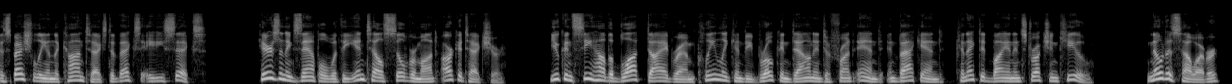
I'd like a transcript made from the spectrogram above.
especially in the context of x86. Here's an example with the Intel Silvermont architecture. You can see how the block diagram cleanly can be broken down into front end and back end, connected by an instruction queue. Notice, however,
